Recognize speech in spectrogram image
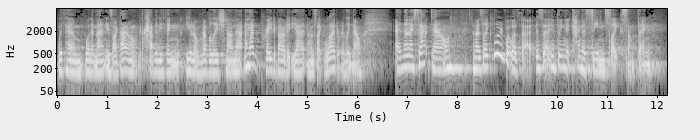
with him, what it meant. And he's like, I don't have anything, you know, revelation on that. And I hadn't prayed about it yet. And I was like, well, I don't really know. And then I sat down and I was like, Lord, what was that? Is that anything? It kind of seems like something.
